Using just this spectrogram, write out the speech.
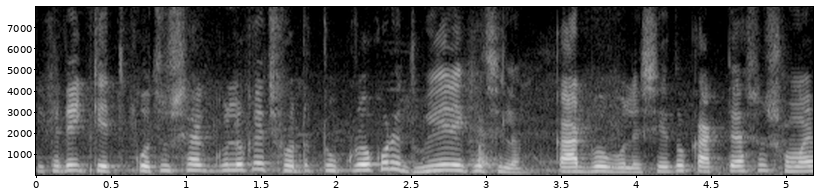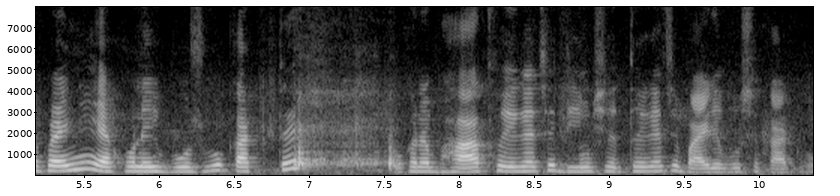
এখানে এই কেচ- শাকগুলোকে ছোট টুকরো করে ধুয়ে রেখেছিলাম, কাটবো বলে। সে তো কাটতে আসার সময় পাইনি, এখন এই বসবো কাটতে। ওখানে ভাত হয়ে গেছে, ডিম সেদ্ধ হয়ে গেছে, বাইরে বসে কাটবো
